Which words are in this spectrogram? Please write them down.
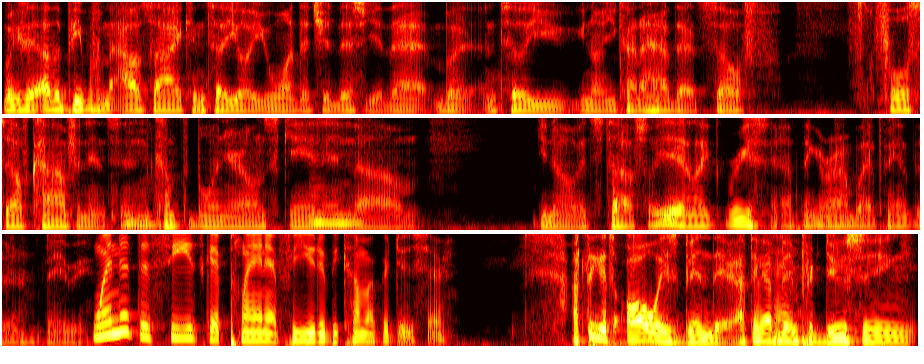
Like I said, other people from the outside can tell you all you want that you're this, you're that, but until you you know you kind of have that self, full self confidence and comfortable in your own skin and. um you know, it's tough. So yeah, like recent, I think around Black Panther, maybe. When did the seeds get planted for you to become a producer? I think it's always been there. I think I've been producing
